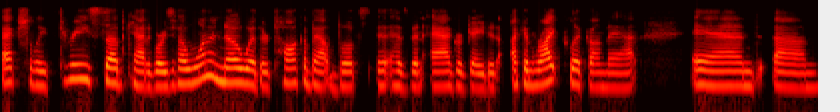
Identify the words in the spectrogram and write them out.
actually three subcategories. If I want to know whether talk about books has been aggregated, I can right click on that and um,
